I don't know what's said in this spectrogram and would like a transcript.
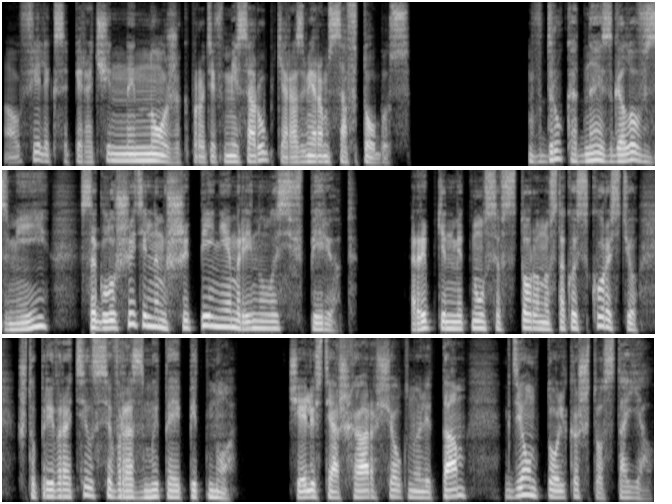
а у Феликса перочинный ножик против мясорубки размером с автобус. Вдруг одна из голов змеи с оглушительным шипением ринулась вперед. Рыбкин метнулся в сторону с такой скоростью, что превратился в размытое пятно. Челюсти Ашхар щелкнули там, где он только что стоял.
